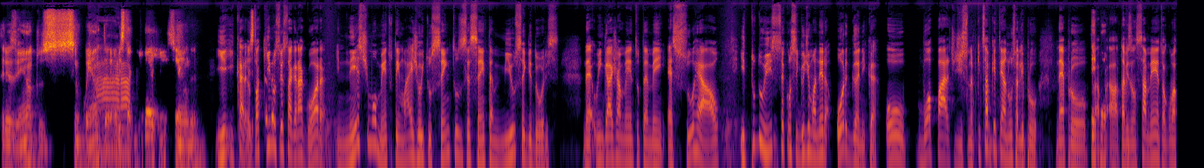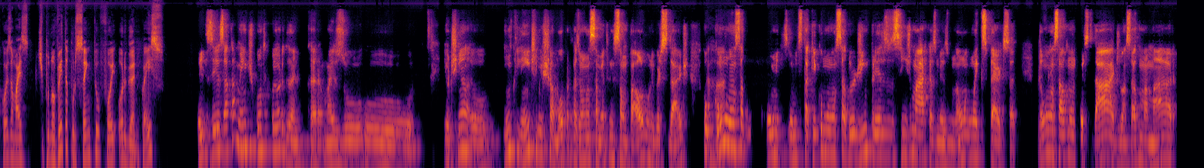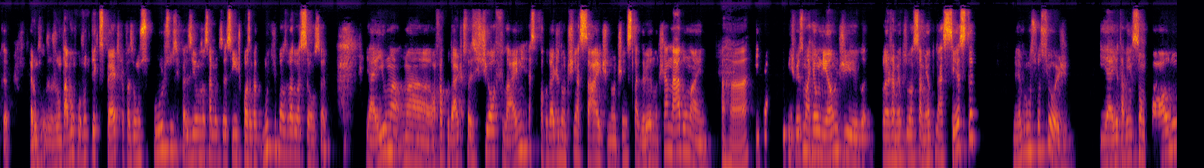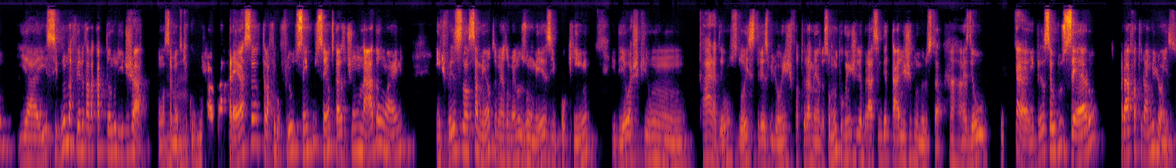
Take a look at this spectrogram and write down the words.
350, Caraca. era Instagram da agência ainda. E, e, cara, eu tô aqui no seu Instagram agora e neste momento tem mais de 860 mil seguidores. Né? O engajamento também é surreal e tudo isso você conseguiu de maneira orgânica ou boa parte disso, né? Porque sabe que tem anúncio ali pro, né, pro talvez lançamento, alguma coisa, mas tipo 90% foi orgânico, é isso? sei dizer exatamente quanto foi orgânico, cara, mas o, o eu tinha eu, um cliente me chamou para fazer um lançamento em São Paulo, na universidade, uhum. como lançador eu me, eu me, destaquei como lançador de empresas assim de marcas mesmo, não um expert, sabe? Então lançava uma universidade, lançava uma marca, era um, juntava um conjunto de experts para fazer uns cursos e fazia uns lançamentos assim de pós muito de pós-graduação, sabe? E aí uma, uma, uma, faculdade que só existia offline, essa faculdade não tinha site, não tinha Instagram, não tinha nada online. Uhum. E a gente fez uma reunião de planejamento de lançamento na sexta, me lembro como se fosse hoje. E aí eu estava em São Paulo, e aí segunda-feira eu estava captando lead já. Um lançamento uhum. que começou na pressa, tráfego frio 100%, os caras não tinham nada online. A gente fez esse lançamento mais ou menos um mês e pouquinho, e deu acho que um. Cara, deu uns 2, 3 milhões de faturamento. Eu sou muito ruim de lembrar assim, detalhes de números, tá? Uhum. Mas deu. Cara, a empresa saiu do zero para faturar milhões.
